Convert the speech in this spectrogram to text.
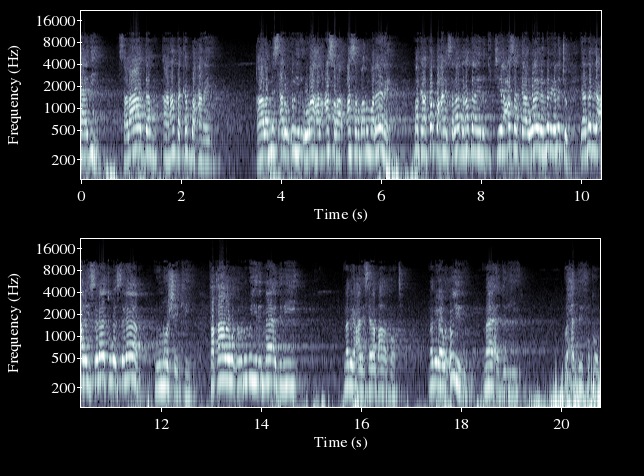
haadihi. Salaadan aan hadda ka baxanay. Qaala miscar wuxuu yidhi uraaha alcasra. Casr baan u maleyne markaan ka baxnay salaadan hadda ayna tujiyey casarkaa waaga nabiga la joog yaa nabiga calayhi salaatu wasalaam yuu noo sheekeeyey. Faqaala wuxuu nagu yidhi maa adrii nabiga calayh salam ba hadalka wata nabiga wuxuu yidhi maa adrii uxadiukum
